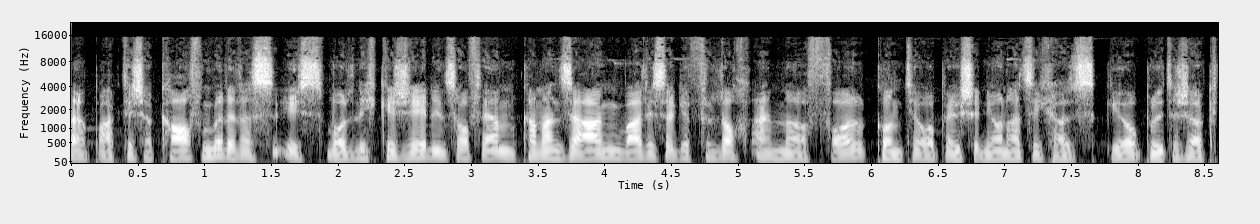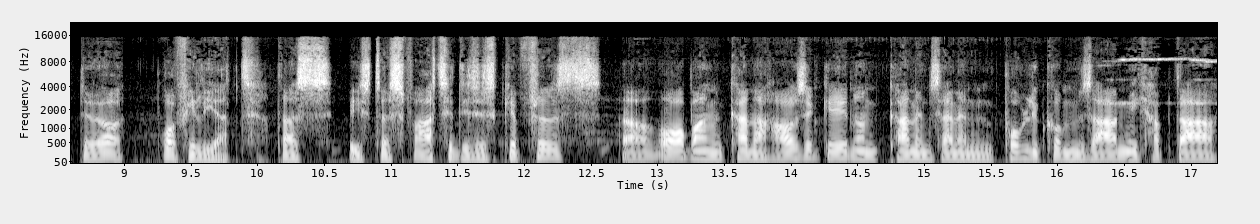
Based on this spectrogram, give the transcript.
äh, praktisch erkaufen würde. Das ist wohl nicht geschehen. Insofern kann man sagen, war dieser Gipfel doch ein Erfolg und die Europäische Union hat sich als geopolitischer Akteur profiliert. Das ist das Fazit dieses Gipfels. Äh, Orban kann nach Hause gehen und kann in seinem Publikum sagen, ich habe da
